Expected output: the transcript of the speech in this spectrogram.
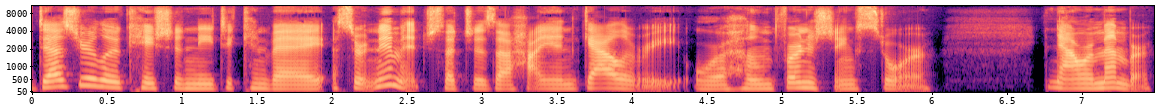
Does your location need to convey a certain image, such as a high end gallery or a home furnishing store? Now, remember,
